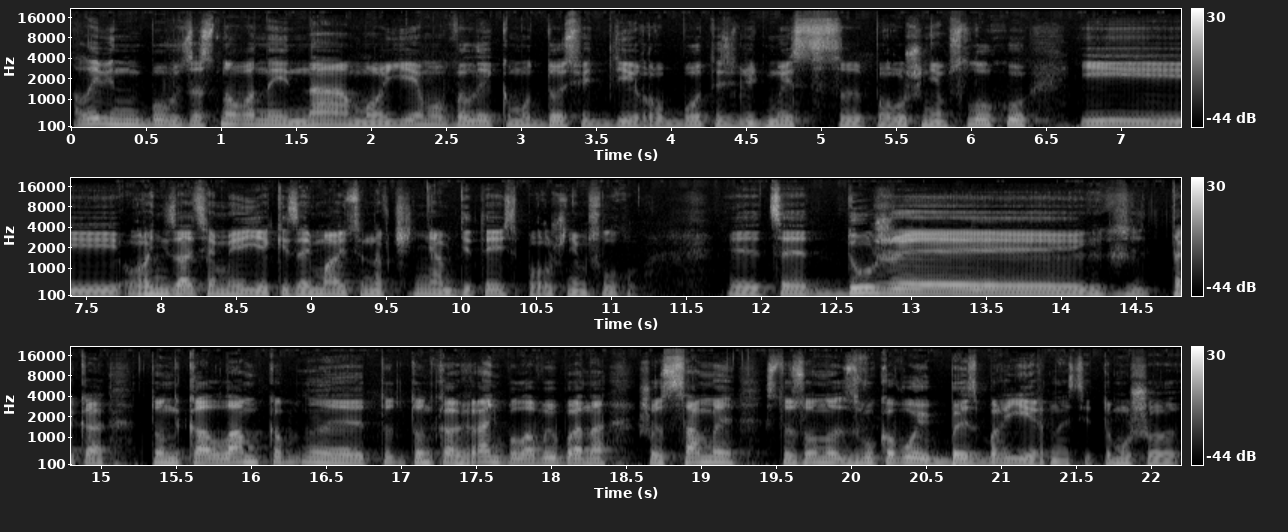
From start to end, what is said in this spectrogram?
але він був заснований на моєму великому досвіді роботи з людьми з порушенням слуху і організаціями, які займаються навчанням дітей з порушенням слуху. Е, Це дуже така тонка ламка, е, тонка грань була вибрана, що саме стосовно звукової безбар'єрності, тому що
